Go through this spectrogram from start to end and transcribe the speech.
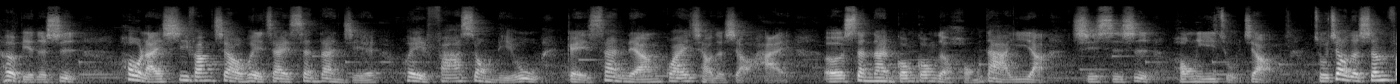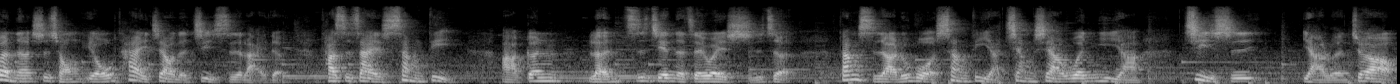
特别的是，后来西方教会在圣诞节。会发送礼物给善良乖巧的小孩，而圣诞公公的红大衣啊，其实是红衣主教。主教的身份呢，是从犹太教的祭司来的，他是在上帝啊跟人之间的这位使者。当时啊，如果上帝啊降下瘟疫啊，祭司亚伦就要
